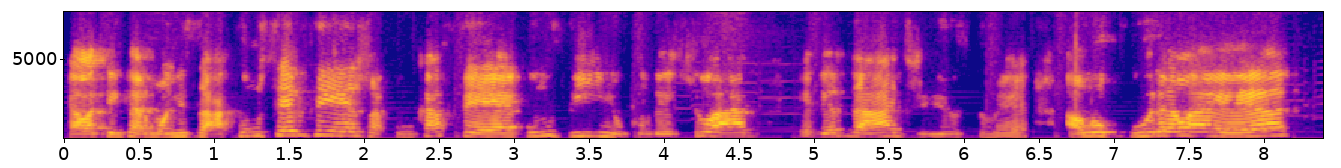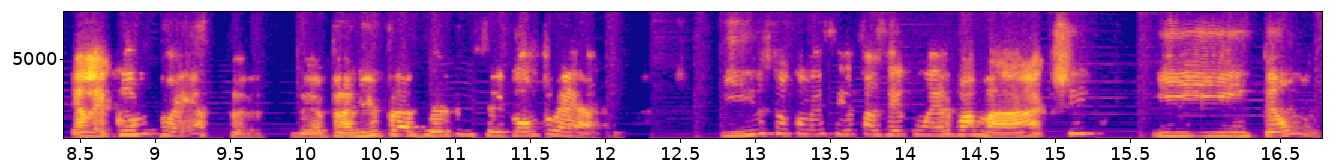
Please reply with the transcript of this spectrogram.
ela tem que harmonizar com cerveja, com café, com vinho, com destilado. É verdade isso, né? A loucura, ela é ela é completa, né? Para mim, o prazer tem que ser completo. E isso eu comecei a fazer com erva mate, e então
